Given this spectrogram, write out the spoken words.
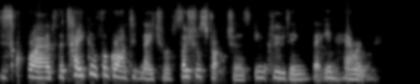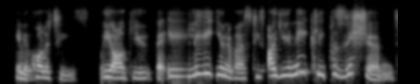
describes the taken for granted nature of social structures, including their inherent inequalities. We argue that elite universities are uniquely positioned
